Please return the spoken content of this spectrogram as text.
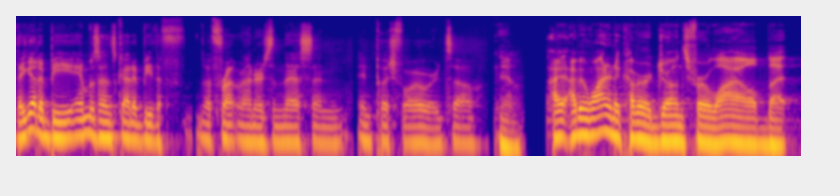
they got to be Amazon's got to be the the front runners in this and and push forward. So yeah, I, I've been wanting to cover drones for a while, but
